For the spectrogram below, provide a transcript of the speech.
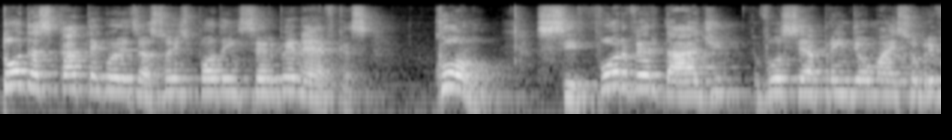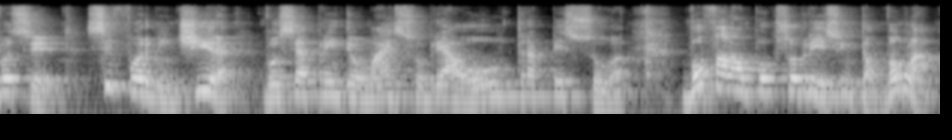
Todas as categorizações podem ser benéficas. Como? Se for verdade, você aprendeu mais sobre você. Se for mentira, você aprendeu mais sobre a outra pessoa. Vou falar um pouco sobre isso então. Vamos lá.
